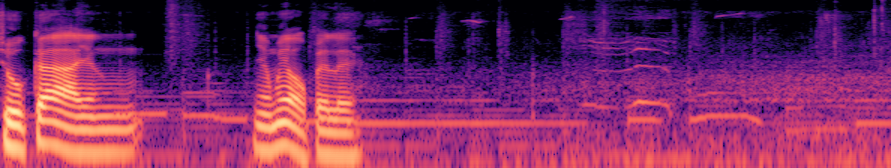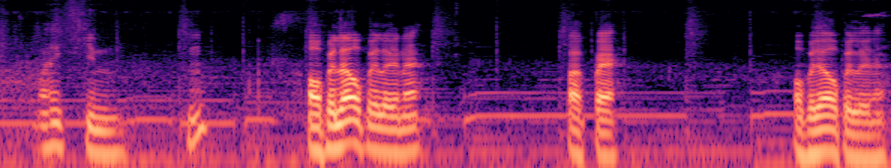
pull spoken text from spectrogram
ชูก้ายังยังไม่ออกไปเลยมาให้กินออกไปแล้วออกไปเลยนะ ปากแปรออกไปแล้วออกไปเลยนะ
